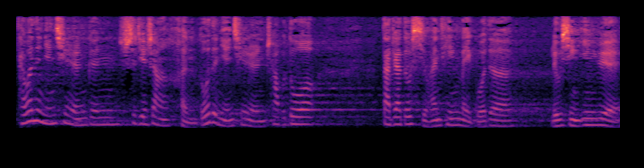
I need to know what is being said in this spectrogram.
台湾的年轻人跟世界上很多的年轻人差不多，大家都喜欢听美国的流行音乐。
